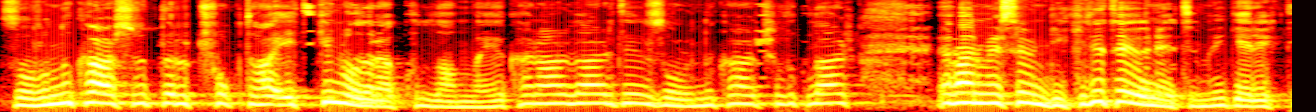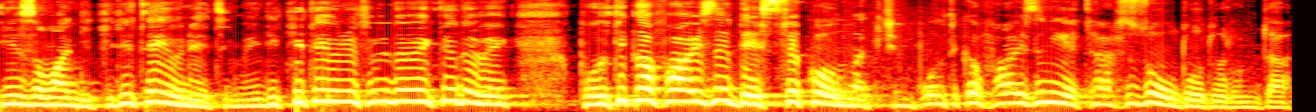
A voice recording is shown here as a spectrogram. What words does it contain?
zorunlu karşılıkları çok daha etkin olarak kullanmaya karar verdi. Zorunlu karşılıklar efendim mesela likidite yönetimi gerektiği zaman likidite yönetimi likidite yönetimi demek ne demek? Politika faizine destek olmak için politika faizinin yetersiz olduğu durumda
